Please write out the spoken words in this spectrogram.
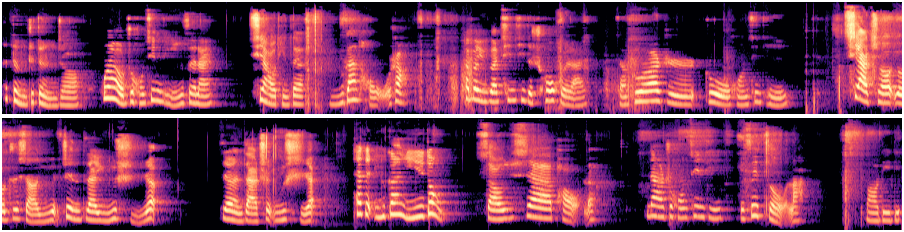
他等着等着，忽然有只红蜻蜓飞来，恰好停在鱼竿头上。他把鱼竿轻轻地抽回来，想捉住红蜻蜓，恰巧有只小鱼正在鱼食，正在吃鱼食。他的鱼竿一动，小鱼吓跑了，那只红蜻蜓也飞走了。猫弟弟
